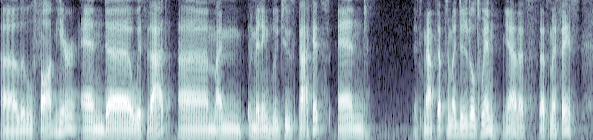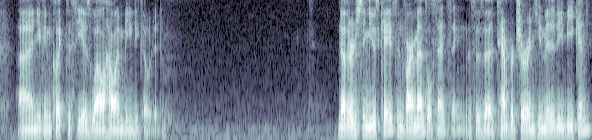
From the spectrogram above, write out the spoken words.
a little fob here, and uh, with that, um, I'm emitting Bluetooth packets, and it's mapped up to my digital twin. Yeah, that's that's my face. And you can click to see as well how I'm being decoded. Another interesting use case, environmental sensing. This is a temperature and humidity beacon,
